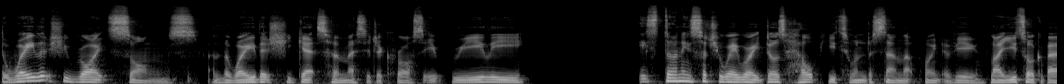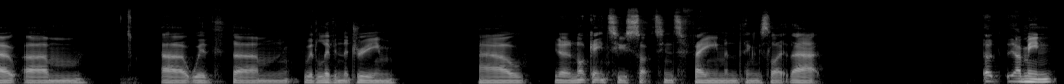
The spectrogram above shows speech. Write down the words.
the way that she writes songs and the way that she gets her message across. It really it's done in such a way where it does help you to understand that point of view. Like you talk about um, uh, with um, with living the dream, how you know not getting too sucked into fame and things like that I mean,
